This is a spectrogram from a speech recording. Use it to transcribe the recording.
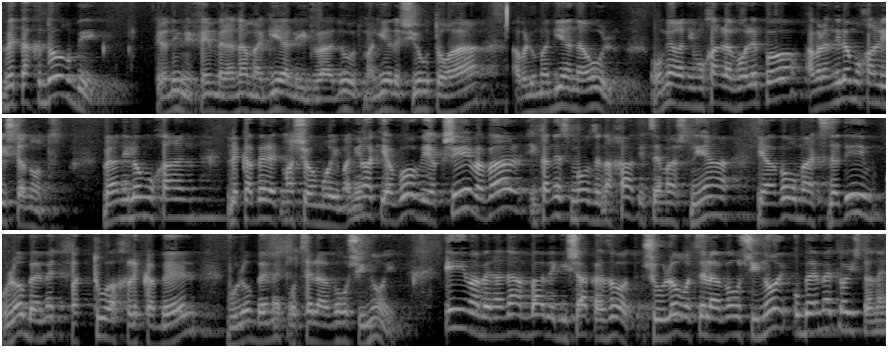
ותחדור בי. אתם יודעים, לפעמים בן אדם מגיע להתוועדות, מגיע לשיעור תורה, אבל הוא מגיע נעול. הוא אומר, אני מוכן לבוא לפה, אבל אני לא מוכן להשתנות. ואני לא מוכן לקבל את מה שאומרים. אני רק יבוא ויקשיב, אבל ייכנס מאוזן אחת, יצא מהשנייה, יעבור מהצדדים. הוא לא באמת פתוח לקבל, והוא לא באמת רוצה לעבור שינוי. אם הבן אדם בא בגישה כזאת שהוא לא רוצה לעבור שינוי, הוא באמת לא ישתנה.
